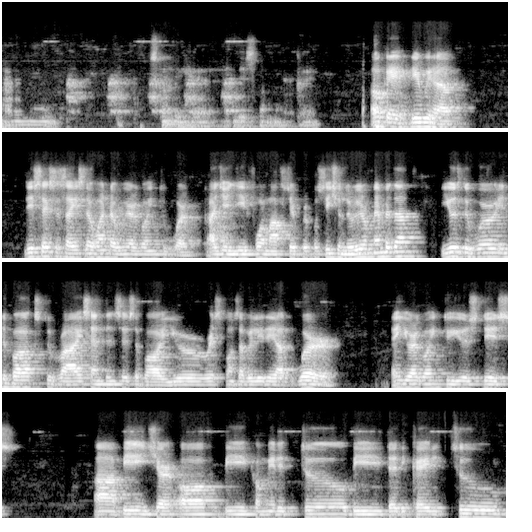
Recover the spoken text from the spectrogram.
Know. It's gonna be uh, this one, okay. Okay, here we have. This exercise is the one that we are going to work. ING form after preposition. Do you remember that? Use the word in the box to write sentences about your responsibility at work. And you are going to use this uh, be in charge of, be committed to, be dedicated to,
